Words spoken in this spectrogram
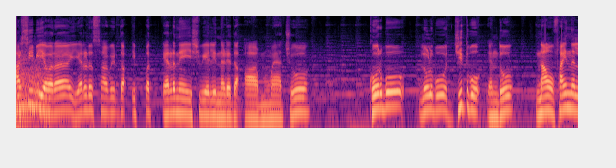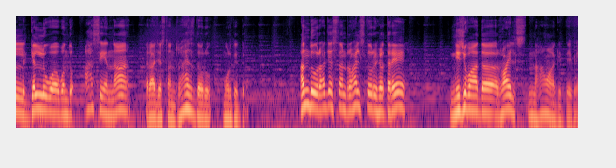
ಆರ್ ಸಿ ಬಿಯವರ ಎರಡು ಸಾವಿರದ ಇಪ್ಪತ್ತೆರಡನೇ ಇಸ್ವಿಯಲ್ಲಿ ನಡೆದ ಆ ಮ್ಯಾಚು ಕೋರ್ಬೋ, ಲೋಳ್ಬೋ, ಜಿತ್ಬೋ ಎಂದು ನಾವು ಫೈನಲ್ ಗೆಲ್ಲುವ ಒಂದು ಆಸೆಯನ್ನು ರಾಜಸ್ಥಾನ್ ರಾಯಲ್ಸ್ದವರು ಮುರಿದಿದ್ದರು ಅಂದು ರಾಜಸ್ಥಾನ್ ರಾಯಲ್ಸ್ದವರು ಹೇಳ್ತಾರೆ, ನಿಜವಾದ ರಾಯಲ್ಸ್ ನಾವಾಗಿದ್ದೇವೆ.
